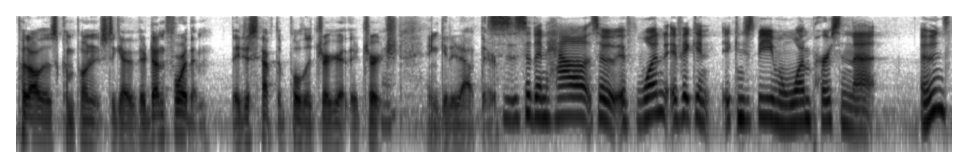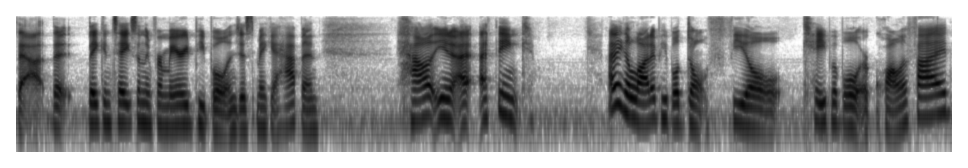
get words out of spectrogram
put all those components together. They're done for them. They just have to pull the trigger at their church right. and get it out there. So, so then, how? So if one, if it can, it can just be even one person that owns that that they can take something from married people and just make it happen. How you know? I, I think I think a lot of people don't feel capable or qualified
